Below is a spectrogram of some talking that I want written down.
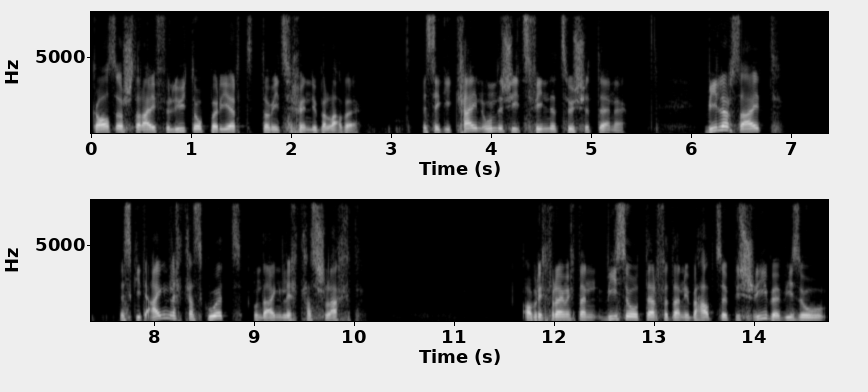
Gazastreifen Leute operiert, damit sie überleben können. Es gibt keinen Unterschied zu finden zwischen denen. Weil er sagt, es gibt eigentlich kein Gut und eigentlich kein Schlecht. Aber ich frage mich dann, wieso darf er dann überhaupt so etwas schreiben? Wieso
